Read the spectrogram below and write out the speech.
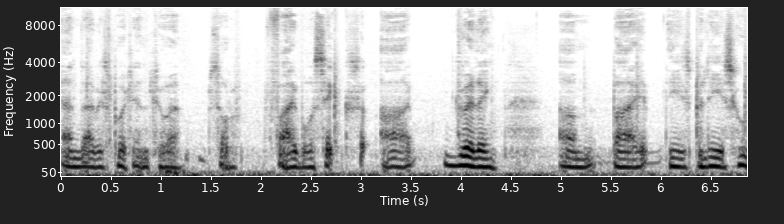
and I was put into a sort of five or six hour grilling um, by these police who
